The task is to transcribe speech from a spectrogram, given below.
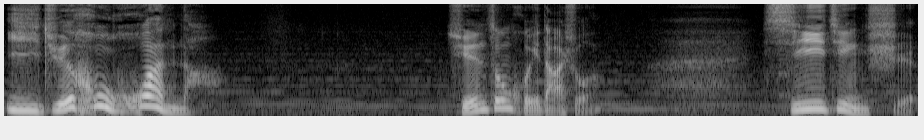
以绝后患呐。”玄宗回答说：“西晋时，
